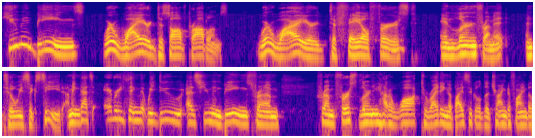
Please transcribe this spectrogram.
human beings we're wired to solve problems. We're wired to fail first and learn from it until we succeed. I mean that's everything that we do as human beings from from first learning how to walk to riding a bicycle to trying to find a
